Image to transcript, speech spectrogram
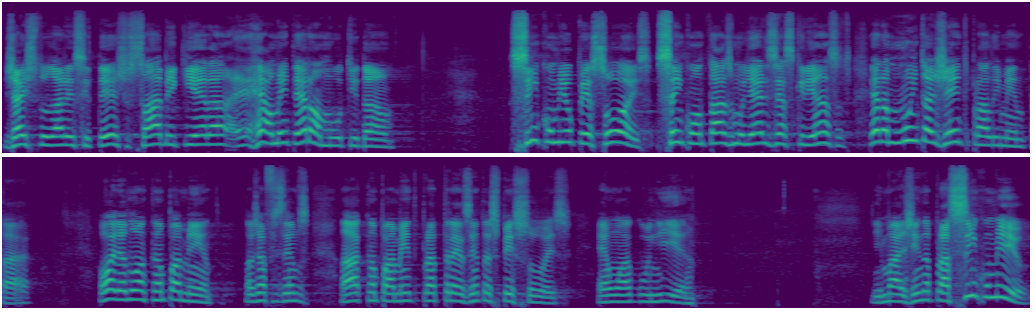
já estudaram esse texto, sabem que era, é, realmente era uma multidão. Cinco mil pessoas, sem contar as mulheres e as crianças, era muita gente para alimentar. Olha, no acampamento, nós já fizemos acampamento para 300 pessoas, é uma agonia. Imagina para 5 mil.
